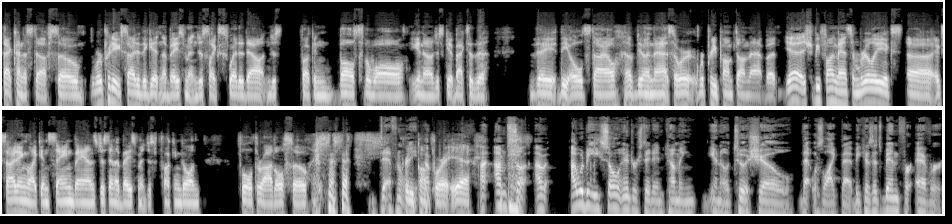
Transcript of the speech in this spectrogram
that kind of stuff. So we're pretty excited to get in the basement and just like sweat it out and just fucking balls to the wall, you know, just get back to the the the old style of doing that. So we're we're pretty pumped on that. But yeah, it should be fun, man. Some really ex- uh, exciting, like insane bands just in a basement, just fucking going full throttle. So Definitely, pretty pumped for it. Yeah, I, I'm so I, I would be so interested in coming, you know, to a show that was like that because it's been forever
